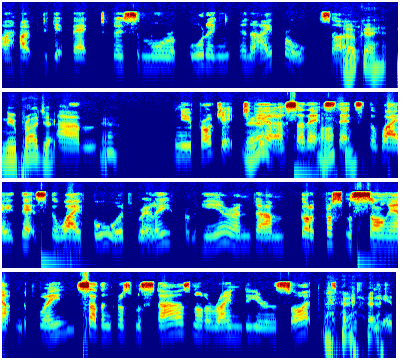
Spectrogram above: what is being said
I hope to get back to do some more recording in April. So Okay. New project. um, Yeah. new project. Yeah. Yeah, so that's Awesome. that's the way that's the way forward really from here. And um, got a Christmas song out in between. Southern Christmas Stars, not a reindeer in sight. Of course, we have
